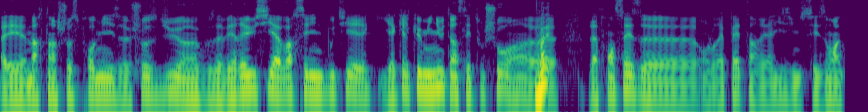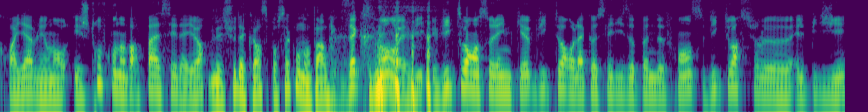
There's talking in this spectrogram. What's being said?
Allez, Martin, chose promise, chose due. hein. Vous avez réussi à voir Céline Boutier il y a quelques minutes. hein, c'est tout chaud. hein. Euh, la française, euh, on le répète, réalise une saison incroyable et, on en- et je trouve qu'on n'en parle pas assez d'ailleurs. Mais je suis d'accord, c'est pour ça qu'on en parle. Exactement. ouais. Vi- victoire en Solheim Cup, victoire au Lacoste Ladies Open de France, victoire sur le LPGA.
